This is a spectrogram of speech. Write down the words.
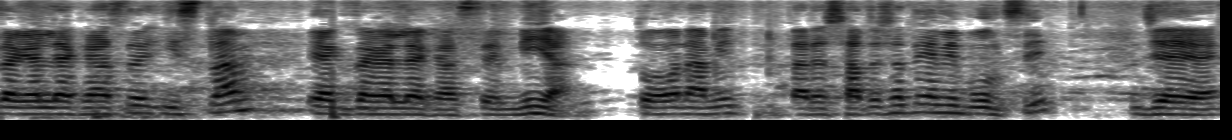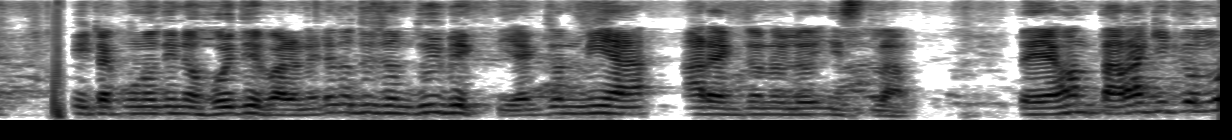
জায়গায় লেখা আছে ইসলাম, এক জায়গায় লেখা আছে মিয়া। তখন আমি তার সাথে সাথে আমি বলছি যে, এটা কোনোদিনও হইতে পারে না। এটা তো দুজন, দুই ব্যক্তি, একজন মিয়া আর একজন হইল ইসলাম। তো এখন তারা কি করল?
